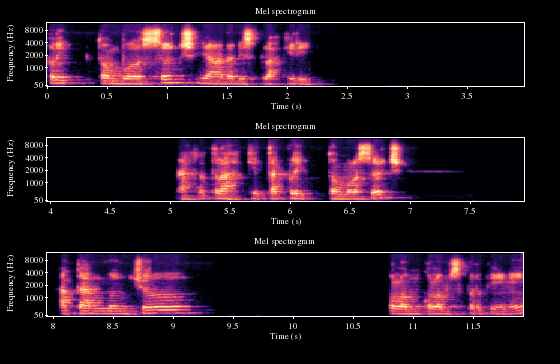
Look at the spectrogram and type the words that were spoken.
klik tombol search yang ada di sebelah kiri. Nah, setelah kita klik tombol search, akan muncul kolom-kolom seperti ini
